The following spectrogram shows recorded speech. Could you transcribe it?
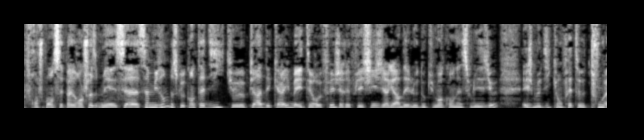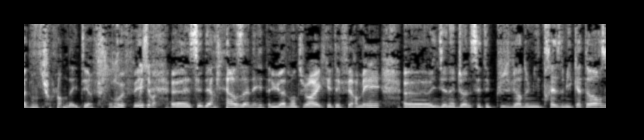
franchement c'est pas grand chose, mais c'est assez amusant parce que quand t'as dit que Pirates des Caraïbes a été refait, j'ai réfléchi, j'ai regardé le document qu'on a sous les yeux et je me dis qu'en fait tout Adventureland a été refait. Oui, c'est vrai. Euh, ces dernières années, t'as eu Adventure qui était fermé, euh, Indiana Jones c'était plus vers 2013-2014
